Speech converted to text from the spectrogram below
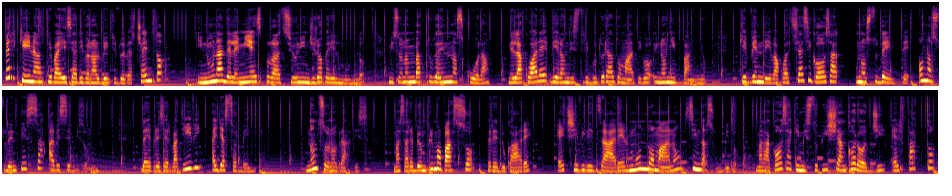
Perché in altri paesi arrivano al 22%? In una delle mie esplorazioni in giro per il mondo mi sono imbattuta in una scuola nella quale vi era un distributore automatico in ogni bagno che vendeva qualsiasi cosa uno studente o una studentessa avesse bisogno, dai preservativi agli assorbenti. Non sono gratis, ma sarebbe un primo passo per educare e civilizzare il mondo umano sin da subito. Ma la cosa che mi stupisce ancora oggi è il fatto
